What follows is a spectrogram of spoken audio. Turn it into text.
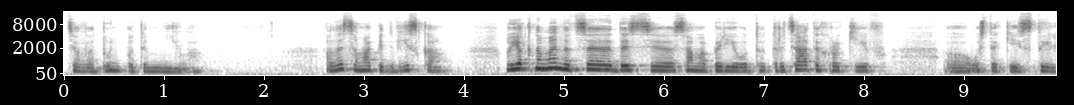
Ця латунь потемніла. Але сама підвіска. Ну, як на мене, це десь е, саме період 30-х років, е, ось такий стиль.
